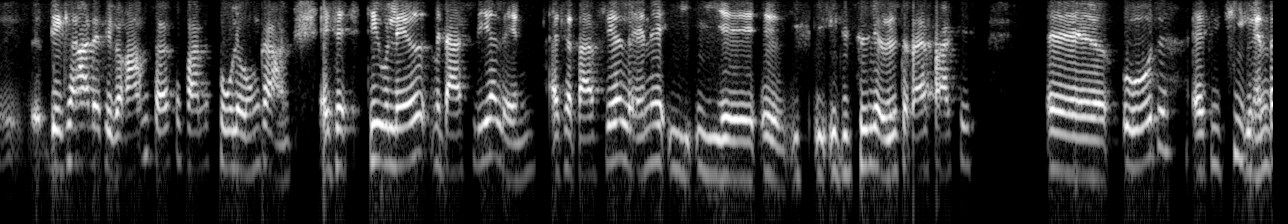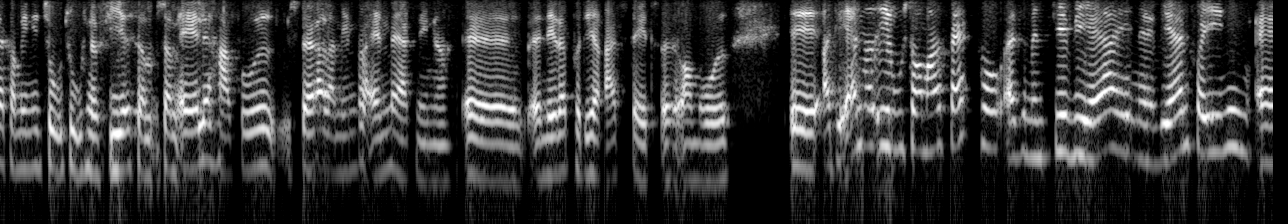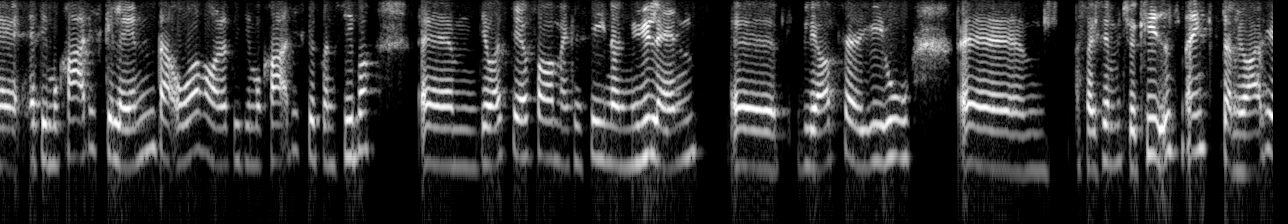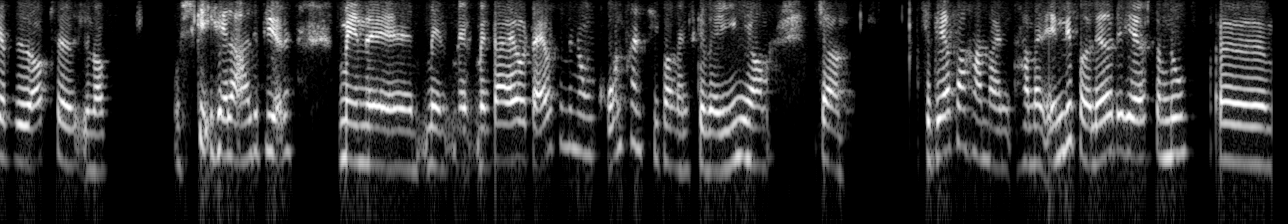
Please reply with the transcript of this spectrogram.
det er klart, at det vil ramme først og fremmest Polen og Ungarn. Altså, det er jo lavet, men der er flere lande. Altså, der er flere lande i, i, øh, øh i, i det tidligere øst, og der er faktisk øh, 8 af de 10 lande, der kom ind i 2004, som, som alle har fået større eller mindre anmærkninger øh, netop på det her retsstatsområde. Øh, og det er noget, EU står meget fast på. Altså man siger, at vi er en, øh, vi er en forening af, af demokratiske lande, der overholder de demokratiske principper. Øh, det er også derfor, man kan se, når nye lande øh, bliver optaget i EU, øh, for eksempel Tyrkiet, ikke? som jo aldrig er blevet optaget, jo nok Måske heller aldrig bliver det. Men, øh, men, men, men der, er jo, der er jo simpelthen nogle grundprincipper, man skal være enige om. Så, så derfor har man, har man endelig fået lavet det her, som nu øh,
